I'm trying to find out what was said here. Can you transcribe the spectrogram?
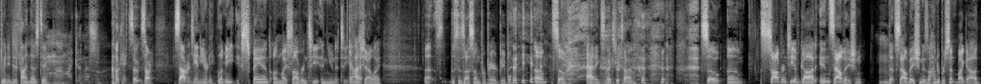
Do we need to define those two? Oh my goodness. Okay, so sorry. Sovereignty and unity. Let me expand on my sovereignty and unity. Got it. Shall I? Uh, this is us unprepared people. um, so, Adding some extra time. so um, sovereignty of God in salvation. Mm-hmm. That salvation is 100% by God,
